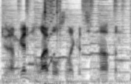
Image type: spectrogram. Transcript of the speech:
Dude, I'm getting levels like it's nothing.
